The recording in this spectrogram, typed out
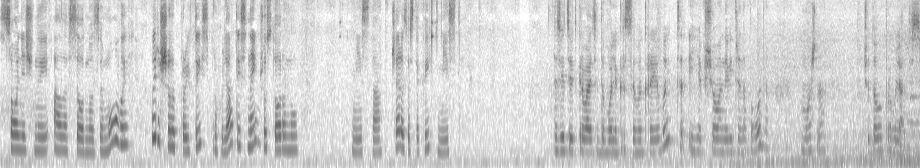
сонячний, але все одно зимовий. Вирішили пройтись, прогулятись на іншу сторону міста через ось такий міст. Звідси відкривається доволі красивий краєвид, і якщо не вітряна погода, можна чудово прогулятись.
